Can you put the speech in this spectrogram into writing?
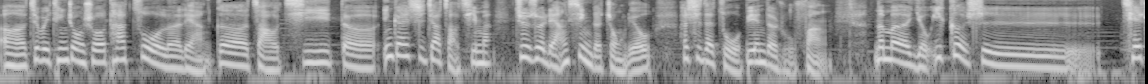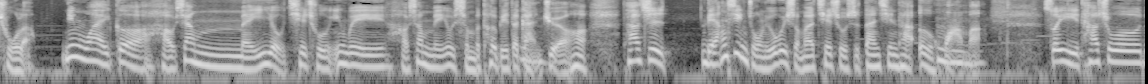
呃，这位听众说他做了两个早期的，应该是叫早期吗？就是说良性的肿瘤，它是在左边的乳房，那么有一个是切除了，另外一个好像没有切除，因为好像没有什么特别的感觉哈。他是良性肿瘤，为什么要切除？是担心它恶化嘛？所以他说，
